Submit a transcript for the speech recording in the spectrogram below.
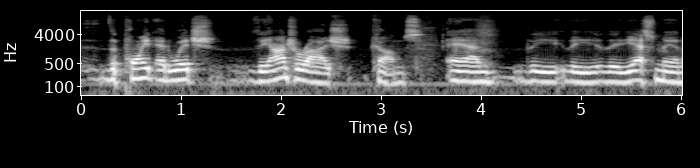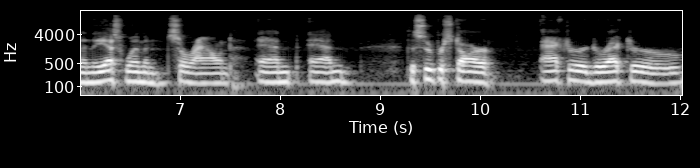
the point at which the entourage comes and the the the yes men and the yes women surround and and the superstar actor or director or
